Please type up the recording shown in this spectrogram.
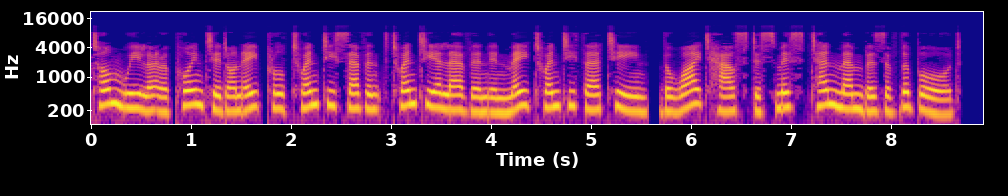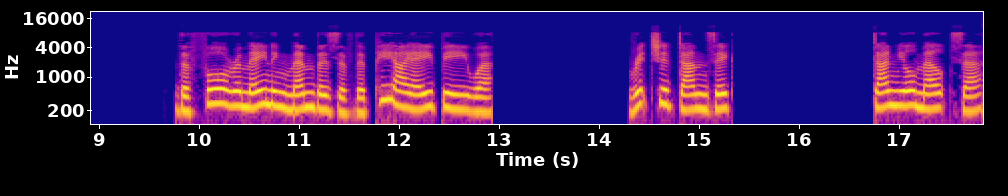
Tom Wheeler appointed on April 27, 2011 In May 2013, the White House dismissed 10 members of the board. The four remaining members of the PIAB were Richard Danzig Daniel Meltzer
